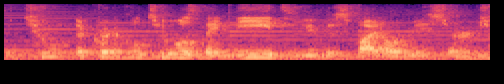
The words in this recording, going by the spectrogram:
the, tool, the critical tools they need to do this vital research.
